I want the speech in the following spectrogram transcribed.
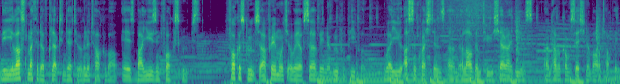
The last method of collecting data we're going to talk about is by using focus groups. Focus groups are pretty much a way of surveying a group of people, where you ask them questions and allow them to share ideas and have a conversation about a topic.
